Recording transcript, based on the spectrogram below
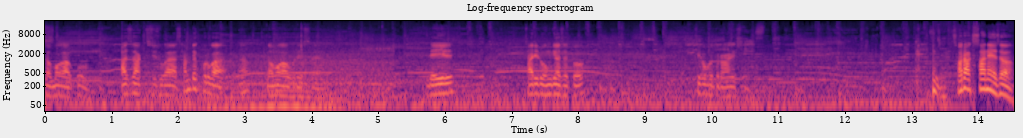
넘어가고 나스닥 지수가 300%가 어? 넘어가고 그랬어요. 내일 자리를 옮겨서 또 찍어보도록 하겠습니다. 설악산에서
